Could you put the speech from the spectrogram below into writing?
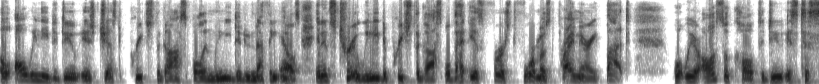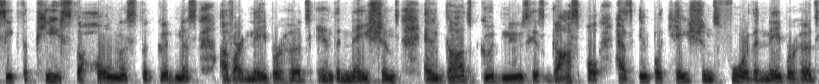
oh, all we need to do is just preach the gospel and we need to do nothing else. And it's true, we need to preach the gospel. That is first, foremost, primary. But what we are also called to do is to seek the peace, the wholeness, the goodness of our neighborhoods and the nations. And God's good news, his gospel, has implications for the neighborhoods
